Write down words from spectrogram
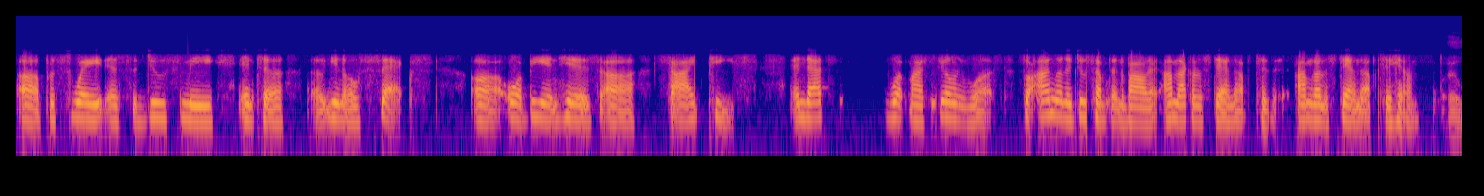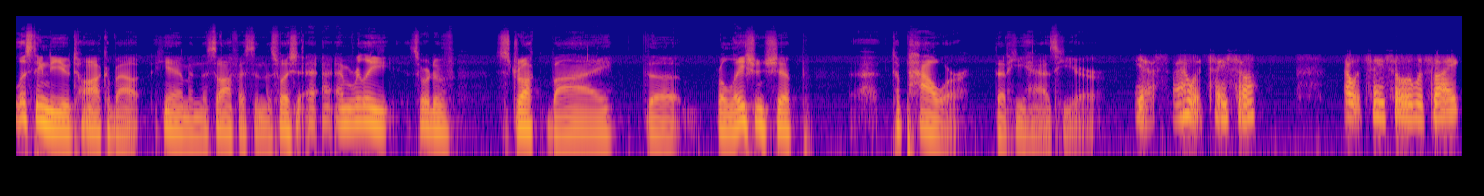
uh, persuade and seduce me into, uh, you know, sex uh, or being his uh, side piece. And that's what my feeling was. So I'm going to do something about it. I'm not going to stand up to. The, I'm going to stand up to him. Uh, listening to you talk about him and this office and this relation, I'm really sort of struck by the relationship uh, to power that he has here. Yes, I would say so. I would say so. It was like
